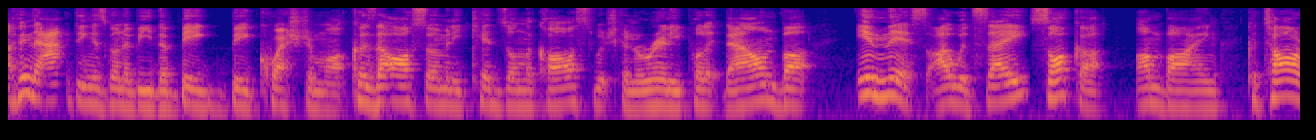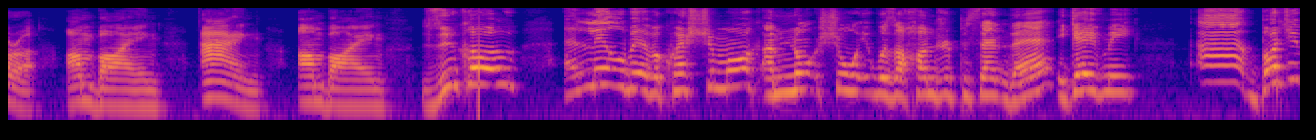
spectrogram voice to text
I think the acting is going to be the big, big question mark because there are so many kids on the cast which can really pull it down. But in this, I would say Sokka, I'm buying. Katara, I'm buying. Aang, I'm buying. Zuko, a little bit of a question mark. I'm not sure it was 100% there. It gave me uh, budget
